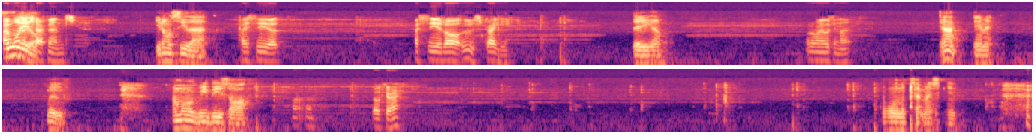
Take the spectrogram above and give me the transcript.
I want a Julio. Chef Engine. You don't see that. I see it. I see it all. Ooh, Scraggy. There you go. What am I looking at? God damn it. Move. I'm gonna read these off. Uh-uh. Okay. No one looks at my screen. I'm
